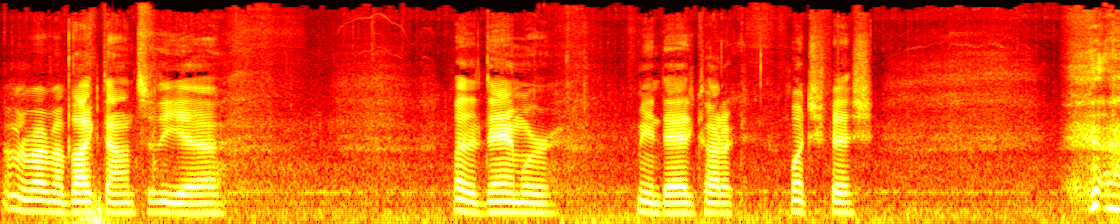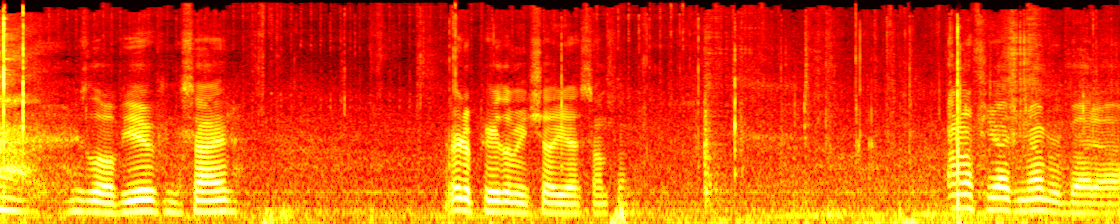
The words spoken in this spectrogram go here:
I'm gonna ride my bike down to the uh, by the dam where me and Dad caught a bunch of fish. Here's a little view from the side. Right up here, let me show you something. I don't know if you guys remember, but uh,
